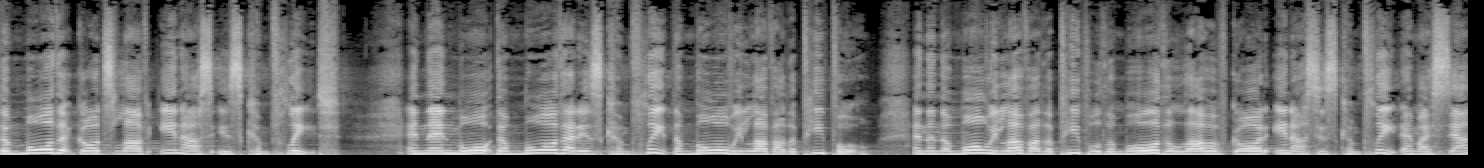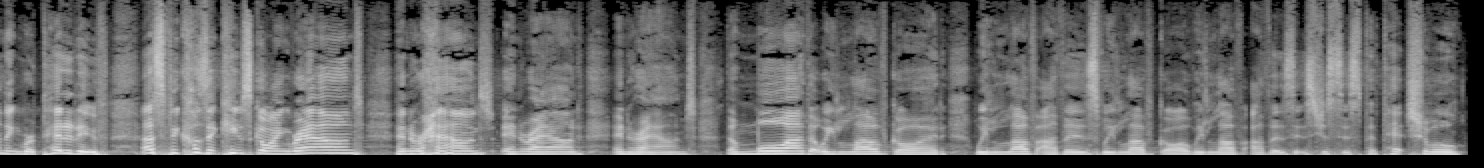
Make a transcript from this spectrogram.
the more that God's love in us is complete. And then more, the more that is complete, the more we love other people. And then the more we love other people, the more the love of God in us is complete. Am I sounding repetitive? That's because it keeps going round and round and round and round. The more that we love God, we love others, we love God, we love others. It's just this perpetual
